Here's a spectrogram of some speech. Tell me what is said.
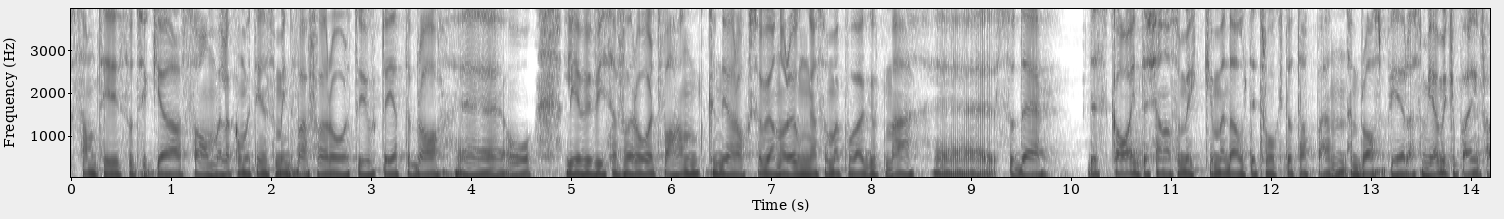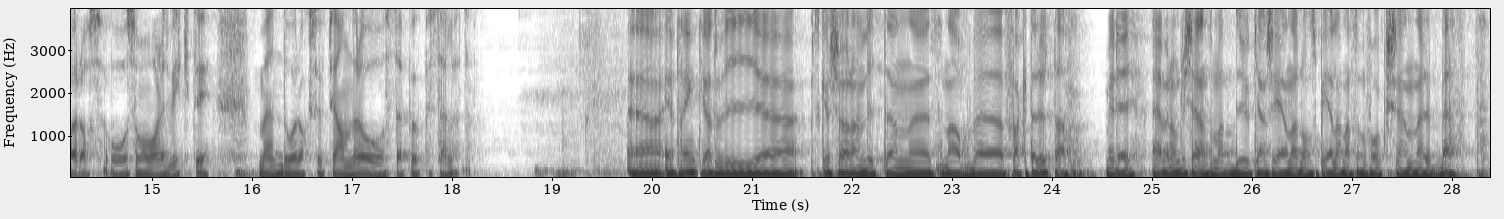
samtidigt så tycker jag Samuel har kommit in som inte var förra året och gjort det jättebra. Eh, och Levi visade förra året vad han kunde göra också. Vi har några unga som är på väg upp med. Eh, så det, det ska inte kännas så mycket, men det är alltid tråkigt att tappa en, en bra spelare som gör mycket poäng för oss och som har varit viktig. Men då är det också upp till andra att steppa upp istället. Eh, jag tänker att vi eh, ska köra en liten eh, snabb faktaruta med dig. Även om det känns som att du kanske är en av de spelarna som folk känner bäst,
